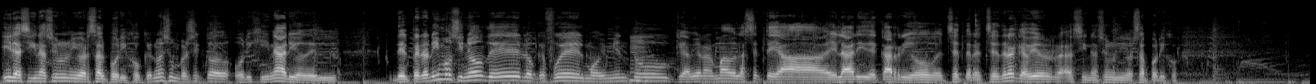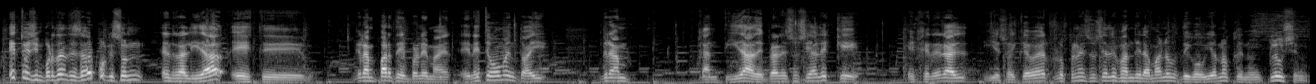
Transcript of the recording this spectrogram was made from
y la asignación universal por hijo, que no es un proyecto originario del, del peronismo, sino de lo que fue el movimiento que habían armado la CTA, el ARI de Carrió, etcétera, etcétera, que había la asignación universal por hijo. Esto es importante saber porque son en realidad este, gran parte del problema. En- En este momento hay gran cantidad de planes sociales que en general, y eso hay que ver, los planes sociales van de la mano de gobiernos que no incluyen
